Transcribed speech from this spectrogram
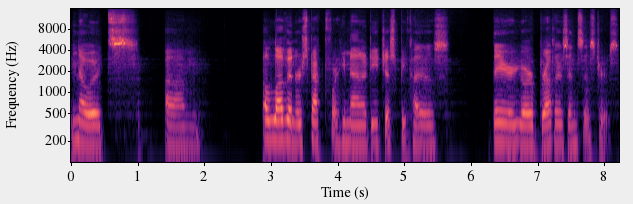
No, it's um, a love and respect for humanity just because they're your brothers and sisters.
